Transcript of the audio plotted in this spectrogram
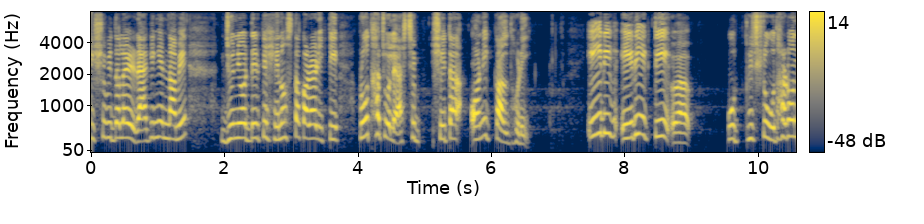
বিশ্ববিদ্যালয়ের র্যাগিংয়ের নামে জুনিয়রদেরকে হেনস্থা করার একটি প্রথা চলে আসছে, সেটা অনেক কাল ধরেই। এরই এরই একটি উৎকৃষ্ট উদাহরণ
